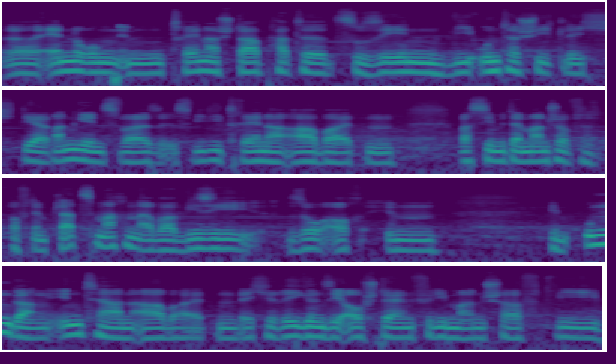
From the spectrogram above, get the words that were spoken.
äh, Änderungen im Trainerstab hatte, zu sehen, wie unterschiedlich die Herangehensweise ist, wie die Trainer arbeiten, was sie mit der Mannschaft auf dem Platz machen, aber wie sie so auch im, im Umgang intern arbeiten, welche Regeln sie aufstellen für die Mannschaft, wie,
